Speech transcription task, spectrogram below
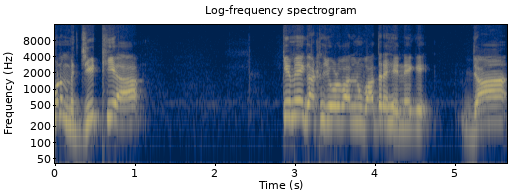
ਹੁਣ ਮਜੀਠੀਆ ਕਿਵੇਂ ਗੱਠਜੋੜ ਵੱਲ ਨੂੰ ਵੱਧ ਰਹੇ ਨੇਗੇ? ਜਾਂ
